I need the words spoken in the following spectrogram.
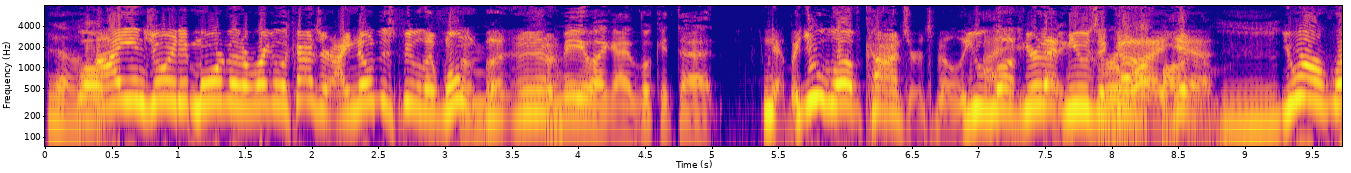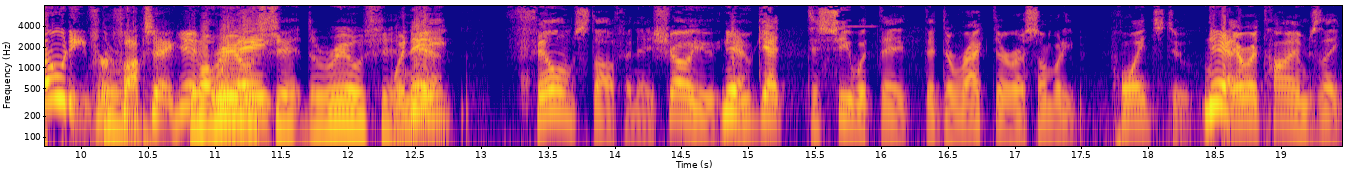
Yeah. Well- I enjoyed it more than a regular concert. I know there's people that won't, but uh, For me, like I look at that. Yeah, but you love concerts, Bill. You I- love. You're that I music grew up guy. on Yeah, them. Mm-hmm. you were a roadie for mm-hmm. fuck's sake. Yeah, The real they- shit. The real shit. When Yeah. they film stuff and they show you, Yeah. you get to see what the the director or somebody points to. Yeah. there were times like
